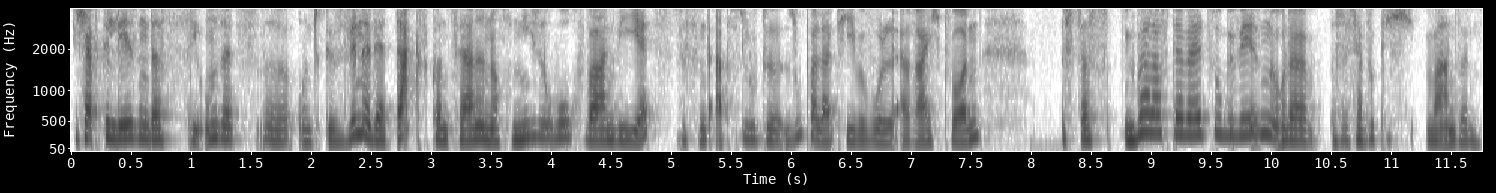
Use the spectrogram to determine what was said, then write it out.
Ich habe gelesen, dass die Umsätze und Gewinne der DAX-Konzerne noch nie so hoch waren wie jetzt. Das sind absolute Superlative wohl erreicht worden. Ist das überall auf der Welt so gewesen oder das ist ja wirklich Wahnsinn?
